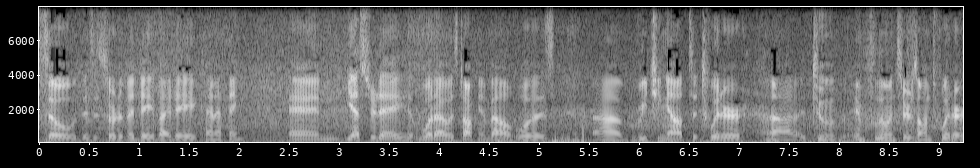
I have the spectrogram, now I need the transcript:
So, this is sort of a day by day kind of thing. And yesterday, what I was talking about was uh, reaching out to Twitter, uh, to influencers on Twitter,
